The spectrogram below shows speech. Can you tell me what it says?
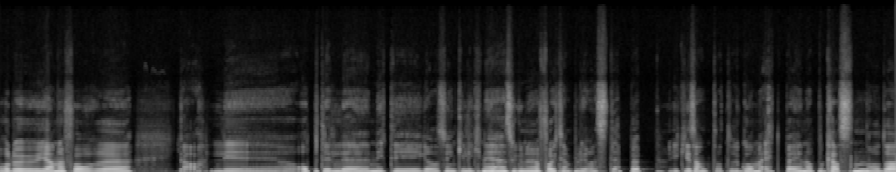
hvor du gjerne får eh, ja, opptil 90 graders vinkel i kneet, så kan du f.eks. gjøre en step up. ikke sant? At du går med ett bein opp på kassen, og da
